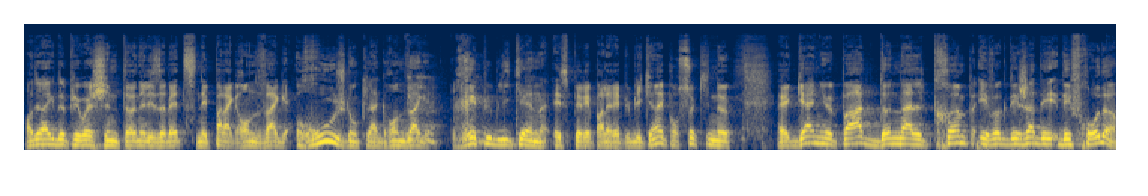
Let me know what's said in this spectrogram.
en direct depuis Washington. Elisabeth, ce n'est pas la grande vague rouge, donc la grande vague républicaine espérée par les républicains. Et pour ceux qui ne gagnent pas, Donald Trump évoque déjà des, fraudes.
